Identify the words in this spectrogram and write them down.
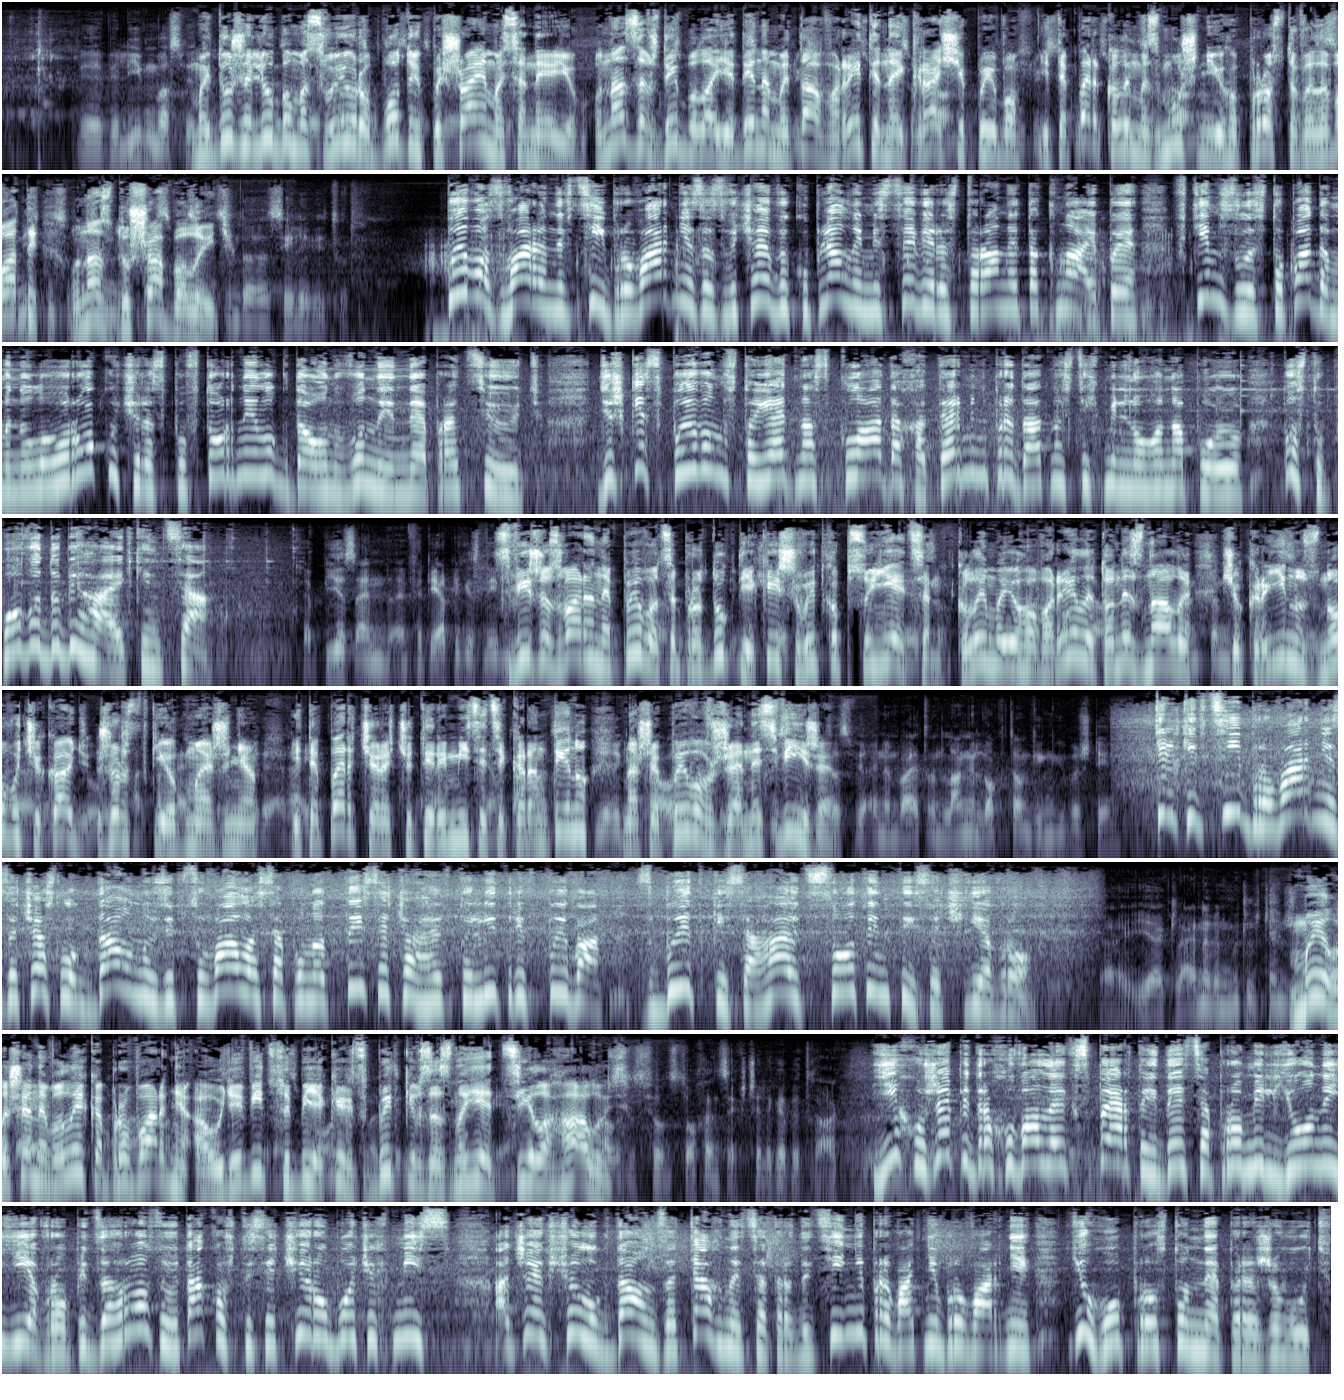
Ми дуже любимо свою роботу і пишаємося нею. У нас завжди була єдина мета варити найкраще пиво. І тепер, коли ми змушені його просто виливати, у нас душа болить. Пиво, зварене в цій броварні, зазвичай викупляли місцеві ресторани та кнайпи. Втім, з листопада минулого року через повторний локдаун вони не працюють. Діжки з пивом стоять на складах, а термін придатності хмільного напою поступово добігає кінця. Свіжо зварене пиво це продукт, який швидко псується. Коли ми його варили, то не знали, що країну знову чекають жорсткі обмеження. І тепер, через 4 місяці карантину, наше пиво вже не свіже. Тільки в цій броварні за час локдауну зіпсувалося понад тисяча гектолітрів пива. Збитки сягають сотень тисяч євро. Ми лише невелика броварня, а уявіть собі, яких збитків зазнає ціла галузь. Їх уже підрахували експерти. Йдеться про мільйони євро. Під загрозою також тисячі робочих місць. Адже якщо локдаун затягнеться, традиційні приватні броварні його просто не переживуть.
